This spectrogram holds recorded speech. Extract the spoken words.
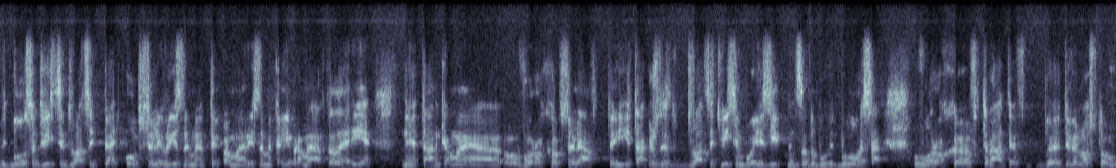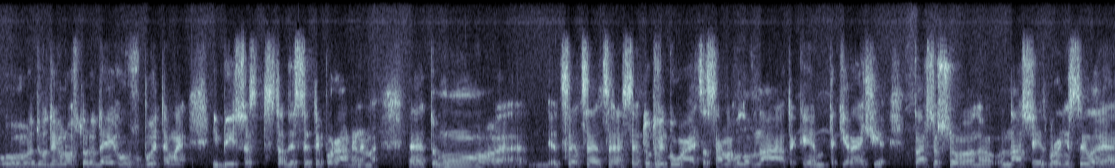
відбулося 225 обстрілів різними типами, різними калібрами артилерії, е, танками. е, Ворог обстріляв і також десь 28 боєзіткнень за добу відбулося. Ворог е, втратив е, 90, о, 90 людей вбитими і більше 110 пораненими. Тому це, це, це, це тут відбувається саме головна такі, такі речі. Перше, що наші збройні сили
